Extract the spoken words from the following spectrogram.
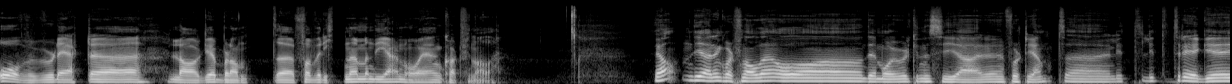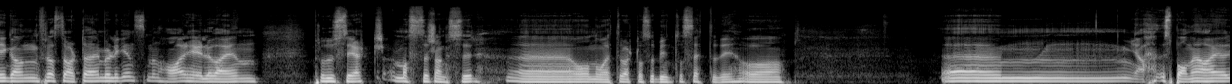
overvurderte laget blant eh, favorittene. Men de er nå i en kvartfinale. Ja, de er i en kvartfinale, og det må vi vel kunne si er eh, fortjent. Eh, Litt, litt trege i gang fra start der, muligens, men har hele veien produsert masse sjanser. Og nå etter hvert også begynt å sette de, og um, ja, Spania har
